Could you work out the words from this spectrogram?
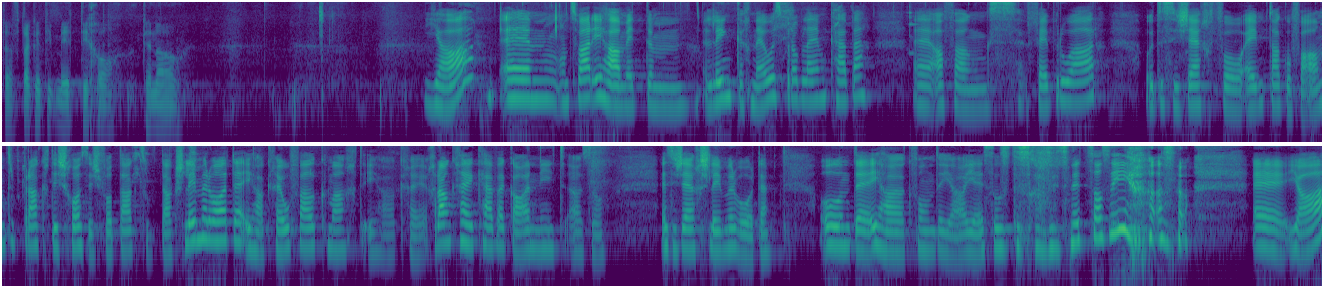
Darf da in die Mitte kommen, genau. Ja, ähm, und zwar ich habe mit dem linken Knäuel ein Problem gehabt, äh, Anfangs Februar. Und das ist echt von einem Tag auf den anderen praktisch gekommen. Es ist von Tag zu Tag schlimmer geworden. Ich habe keinen Unfall gemacht, ich habe keine Krankheit gehabt, gar nicht. Also es ist echt schlimmer geworden. Und äh, ich habe gefunden, ja, Jesus, das kann jetzt nicht so sein. also, äh, ja,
